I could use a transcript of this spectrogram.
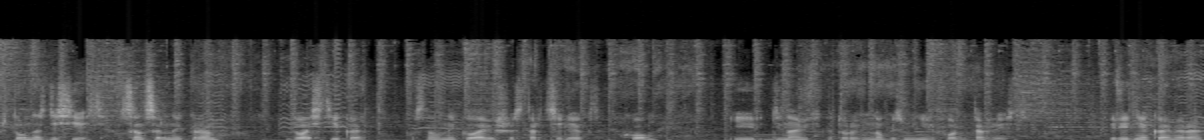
Что у нас здесь есть? Сенсорный экран, два стика, основные клавиши, Select, Home и динамики, которые немного изменили в форме. Также есть передняя камера,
